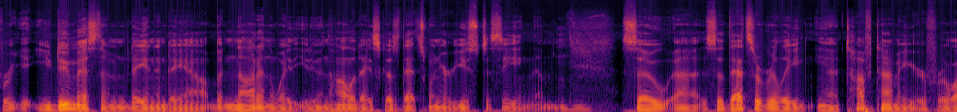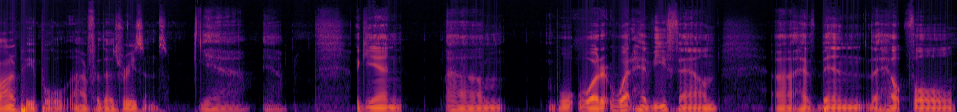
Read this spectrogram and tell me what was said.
for you do miss them day in and day out, but not in the way that you do in the holidays because that's when you're used to seeing them. So, uh, so that's a really you know tough time of year for a lot of people uh, for those reasons. Yeah, yeah. Again, um, what what have you found uh, have been the helpful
